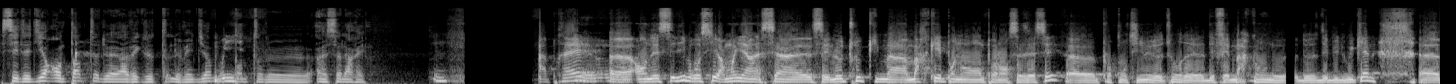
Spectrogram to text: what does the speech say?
c'est de dire on tente le, avec le, le médium, Oui. on tente le, un seul arrêt. Après, euh, en essai libre aussi. Alors moi, c'est le truc qui m'a marqué pendant pendant ces essais, euh, pour continuer le tour des, des faits marquants de, de ce début de week-end. Euh,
